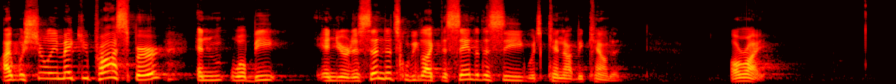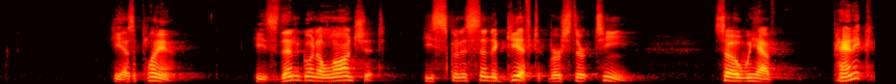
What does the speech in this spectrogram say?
I will surely make you prosper, and will be and your descendants will be like the sand of the sea, which cannot be counted. All right. He has a plan. He's then going to launch it. He's going to send a gift, verse 13. So we have panic,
